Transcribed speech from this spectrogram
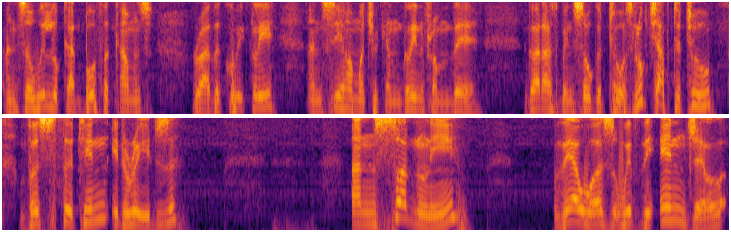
And so we look at both accounts rather quickly and see how much we can glean from there. God has been so good to us. Luke chapter 2, verse 13, it reads, And suddenly there was with the angel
